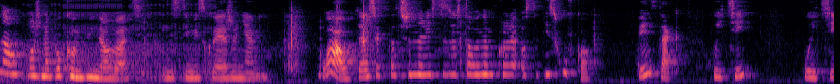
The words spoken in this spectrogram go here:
no, można pokombinować z tymi skojarzeniami. Wow, teraz jak patrzę na listę, zostało nam kolej ostatnie słówko. Więc tak, Witchy, Witchy,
